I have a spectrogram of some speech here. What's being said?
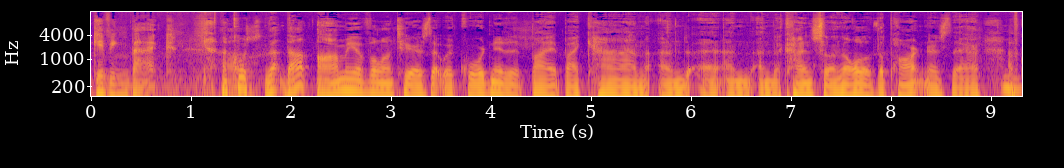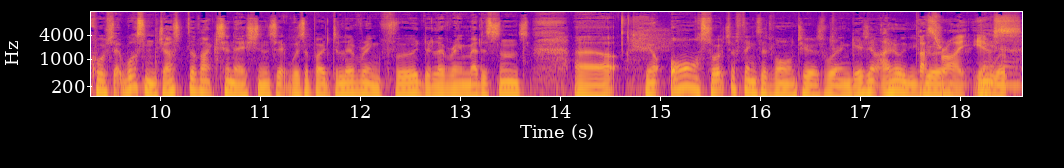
giving back. Of course, that, that army of volunteers that were coordinated by, by CAN and, uh, and, and the council and all of the partners there, mm. of course, it wasn't just the vaccinations, it was about delivering food, delivering medicines, uh, you know, all sorts of things that volunteers were engaged in. I know that's right, yes.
